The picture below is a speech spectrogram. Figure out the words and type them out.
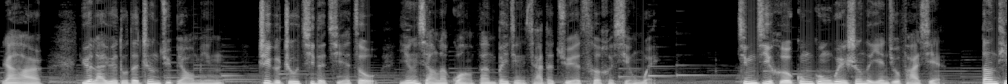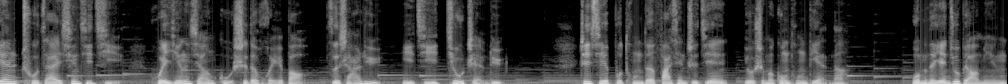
然而，越来越多的证据表明，这个周期的节奏影响了广泛背景下的决策和行为。经济和公共卫生的研究发现，当天处在星期几会影响股市的回报、自杀率以及就诊率。这些不同的发现之间有什么共同点呢？我们的研究表明，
